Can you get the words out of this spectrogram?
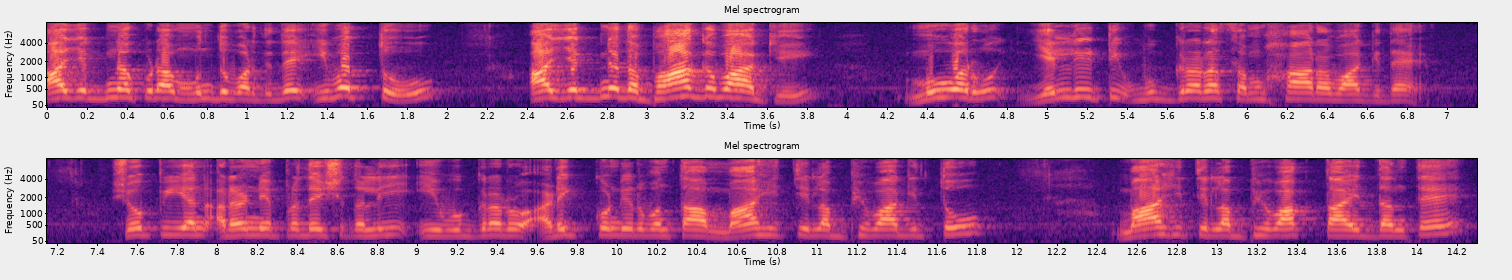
ಆ ಯಜ್ಞ ಕೂಡ ಮುಂದುವರೆದಿದೆ. ಇವತ್ತು ಆ ಯಜ್ಞದ ಭಾಗವಾಗಿ ಮೂವರು ಎಲ್ಇಟಿ ಉಗ್ರರ ಸಂಹಾರವಾಗಿದೆ. ಶೋಪಿಯನ್ ಅರಣ್ಯ ಪ್ರದೇಶದಲ್ಲಿ ಈ ಉಗ್ರರು ಅಡಗಿಕೊಂಡಿರುವಂಥ ಮಾಹಿತಿ ಲಭ್ಯವಾಗಿತ್ತು. ಮಾಹಿತಿ ಲಭ್ಯವಾಗ್ತಾ ಇದ್ದಂತೆ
